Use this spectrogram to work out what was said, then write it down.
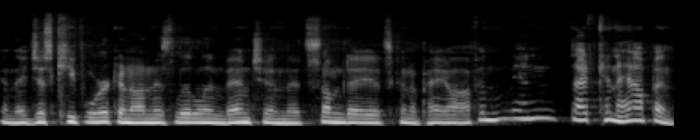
and they just keep working on this little invention that someday it's going to pay off, and, and that can happen.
